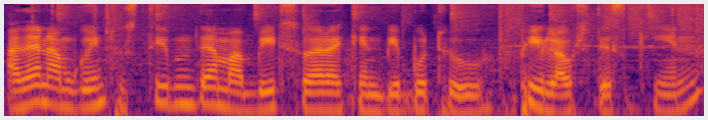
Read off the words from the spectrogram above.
and then i'm going to steam them a bit so that i can be able to peel out the skin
